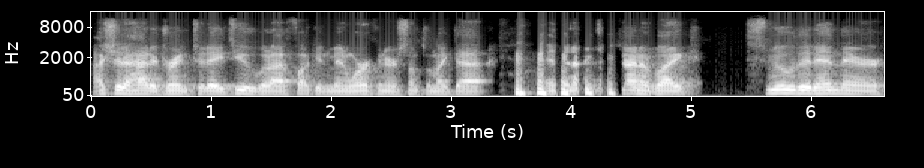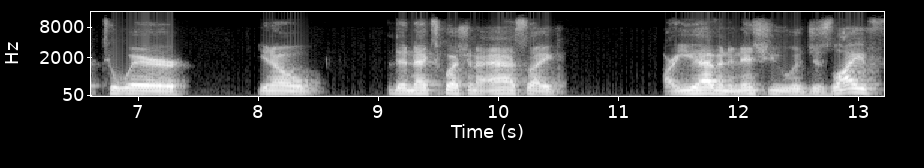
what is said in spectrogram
I should have had a drink today too, but I fucking been working or something like that. and then I just kind of like smooth it in there to where, you know, the next question I ask, like, are you having an issue with just life?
